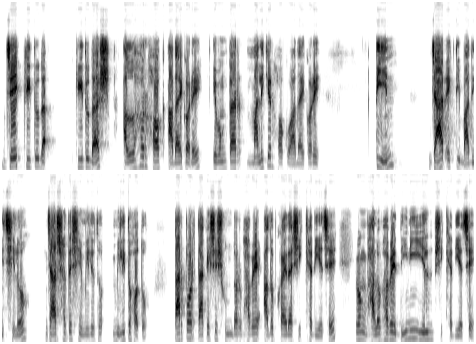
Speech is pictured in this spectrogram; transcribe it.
যে কৃতদা, কৃতদাস আল্লাহর হক আদায় করে এবং তার মালিকের হকও আদায় করে। তিন, যার একটি বাদী ছিল, যার সাথে সে মিলিত মিলিত হতো, তারপর তাকে সে সুন্দরভাবে আদব কায়দা শিক্ষা দিয়েছে এবং ভালোভাবে দিনই ইলম শিক্ষা দিয়েছে।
